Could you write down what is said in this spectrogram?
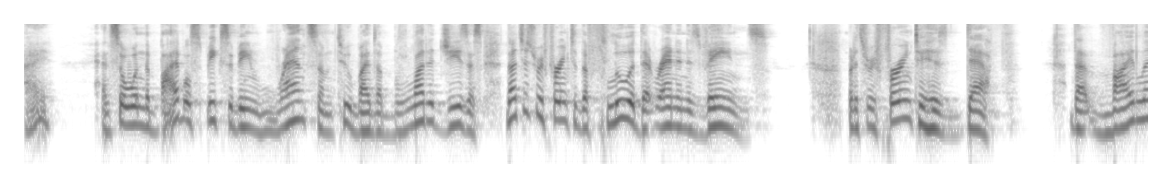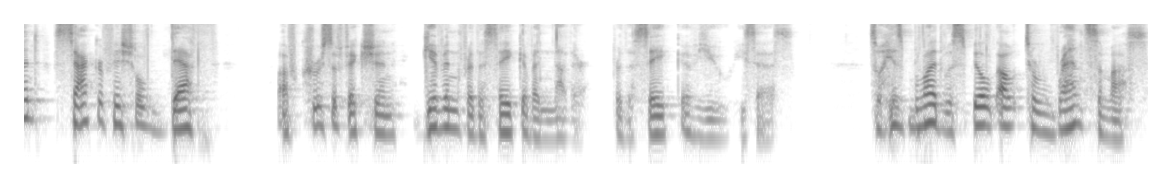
right? And so when the Bible speaks of being ransomed too by the blood of Jesus, not just referring to the fluid that ran in his veins, but it's referring to his death, that violent sacrificial death of crucifixion given for the sake of another, for the sake of you, he says. So his blood was spilled out to ransom us.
